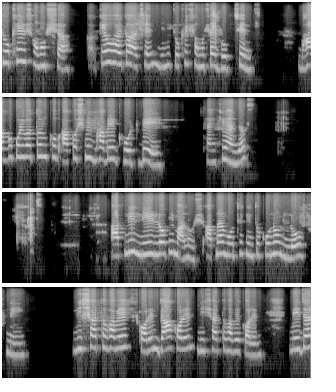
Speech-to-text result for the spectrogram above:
চোখের সমস্যা। কেউ হয়তো আছেন যিনি চোখের সমস্যায় ভুগছেন। ভাগ্য পরিবর্তন খুব আকস্মিক ভাবে ঘটবে। থ্যাংক ইউ অ্যাঞ্জেলস আপনি নির্লোভী মানুষ, আপনার মধ্যে কিন্তু কোনো লোভ নেই। নিঃস্বার্থভাবে করেন, যা করেন, নিঃস্বার্থভাবে করেন। মেজর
